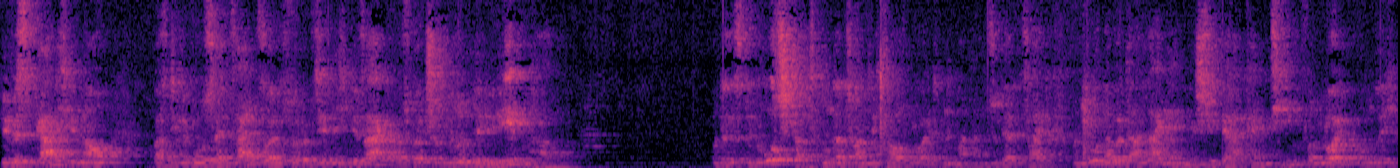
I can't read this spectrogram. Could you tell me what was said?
Wir wissen gar nicht genau, was diese Bosheit sein soll. Das wird uns hier nicht gesagt, aber es wird schon Gründe gegeben haben. Und das ist eine Großstadt, 120.000 Leute nimmt man an zu der Zeit. Und Jona wird da alleine hingeschickt. Der hat kein Team von Leuten um sich,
